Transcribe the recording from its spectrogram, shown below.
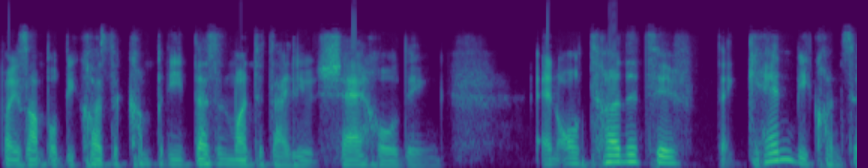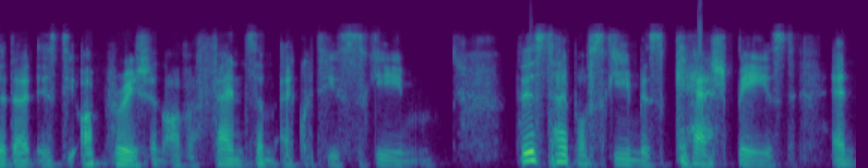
for example, because the company doesn't want to dilute shareholding, an alternative that can be considered is the operation of a phantom equity scheme. This type of scheme is cash based and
